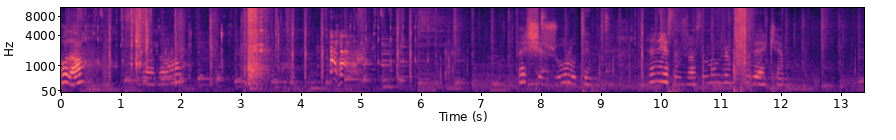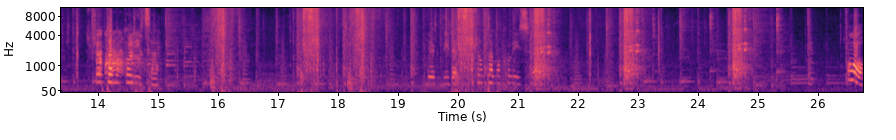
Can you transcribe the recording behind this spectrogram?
Woda. Woda. Weź się żulu tym. Ja nie jestem żulu, jestem mądrym człowiekiem. Sprzątam okolice. Jak widać, sprzątam okolice. O!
